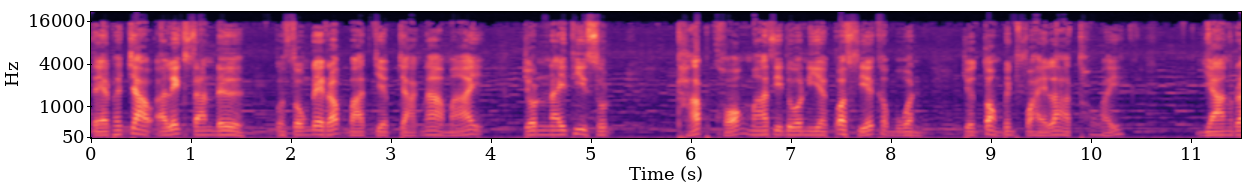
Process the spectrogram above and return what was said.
แต่พระเจ้าอเล็กซานเดอร์ก็ทรงได้รับบาดเจ็บจากหน้าไม้ จนในที่สุด ทัพของมาซิโดเนียก็เสียขบวน จนต้องเป็นฝ่ายล่าถอย อย่างไร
